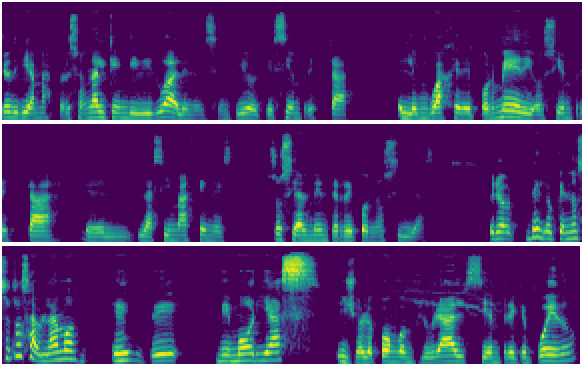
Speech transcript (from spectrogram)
yo diría más personal que individual, en el sentido de que siempre está el lenguaje de por medio, siempre está las imágenes socialmente reconocidas. Pero de lo que nosotros hablamos es de memorias, y yo lo pongo en plural siempre que puedo,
